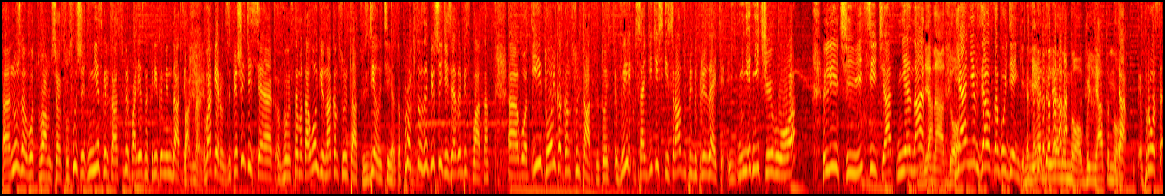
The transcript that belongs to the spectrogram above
э, нужно вот вам сейчас услышать несколько суперполезных рекомендаций. Погнали. Во-первых, запишитесь э, в стоматологию на консультацию. Сделайте это. Просто запишитесь, это бесплатно. Э, Вот. И только консультацию. То есть вы садитесь и сразу предупреждаете. Мне ничего лечить сейчас не надо. Не надо. Я не взял с собой деньги. Медленно, но, внятно. Да, просто,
